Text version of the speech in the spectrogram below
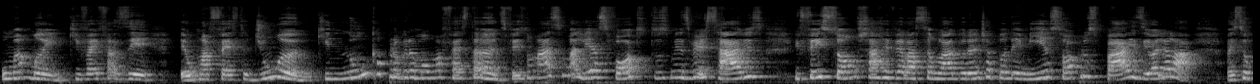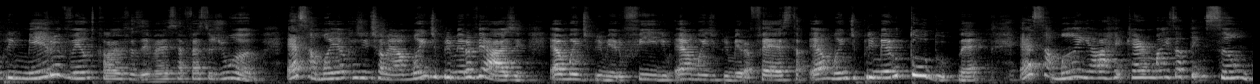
uma mãe que vai fazer uma festa de um ano, que nunca programou uma festa antes, fez no máximo ali as fotos dos aniversários e fez só um chá revelação lá durante a pandemia só para os pais e olha lá. Vai ser o primeiro evento que ela vai fazer, vai ser a festa de um ano. Essa mãe é o que a gente chama, é a mãe de primeira viagem, é a mãe de primeiro filho, é a mãe de primeira festa, é a mãe de primeiro tudo, né? Essa mãe, ela requer mais atenção.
